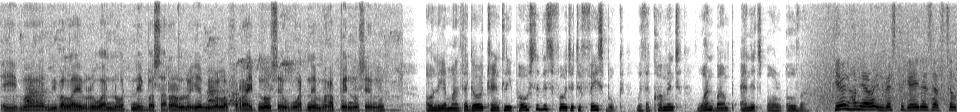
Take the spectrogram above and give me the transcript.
Eh, ma mi vala everyone not neighbors around lo here mi vala fright no se what ne ma happen no se no. Only a month ago, Trent Lee posted this photo to Facebook with a comment, one bump and it's all over. Here in Honiara, investigators have still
